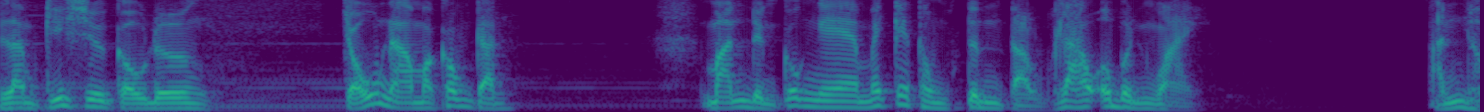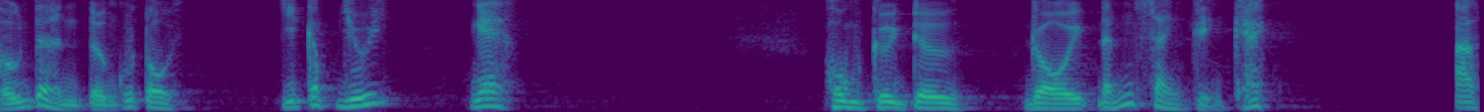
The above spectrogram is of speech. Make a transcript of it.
Làm kỹ sư cầu đường, chỗ nào mà không rành. Mà anh đừng có nghe mấy cái thông tin tào lao ở bên ngoài. Ảnh hưởng tới hình tượng của tôi, với cấp dưới, nghe. Hùng cười trừ rồi đánh sang chuyện khác. À,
